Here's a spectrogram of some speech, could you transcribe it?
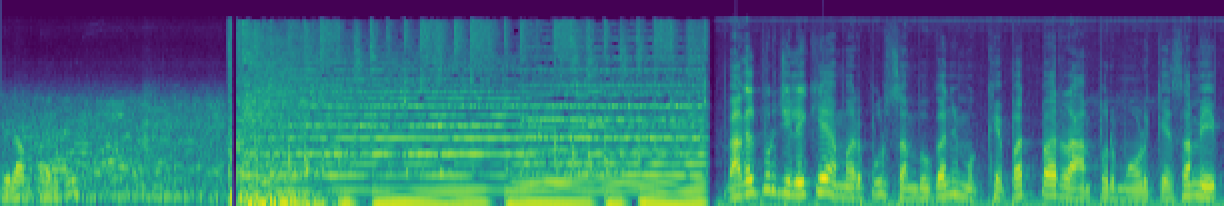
जिला भागलपुर भागलपुर ज़िले के अमरपुर शंभुगंज मुख्य पथ पर रामपुर मोड़ के समीप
